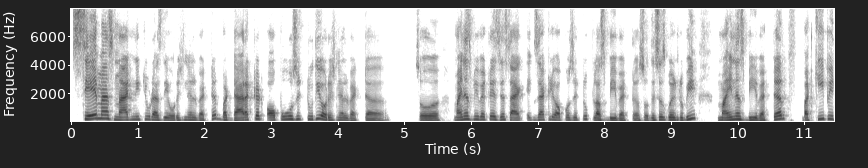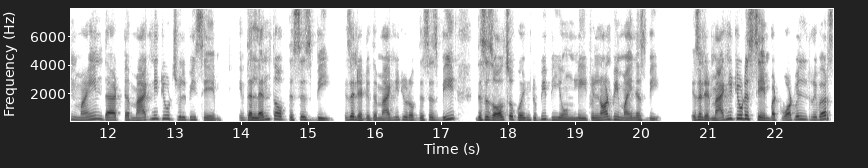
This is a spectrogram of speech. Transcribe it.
same as magnitude as the original vector, but directed opposite to the original vector. So minus b vector is just exactly opposite to plus b vector. So this is going to be minus b vector, but keep in mind that the magnitudes will be same. If the length of this is b, isn't it? If the magnitude of this is b, this is also going to be b only. It will not be minus b, isn't it? Magnitude is same, but what will reverse?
